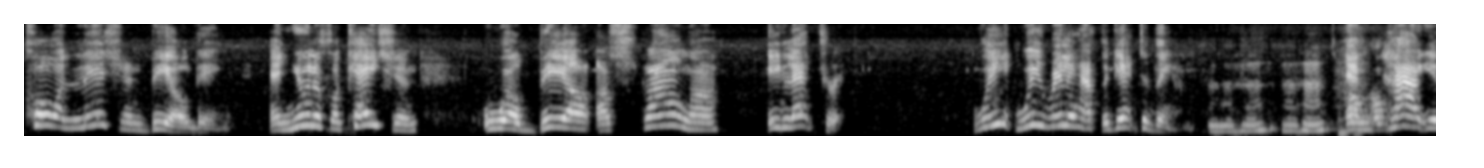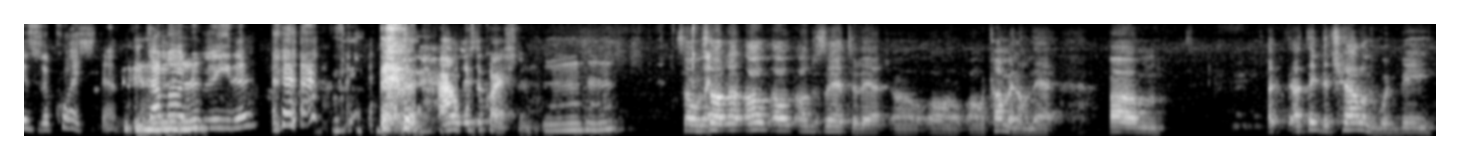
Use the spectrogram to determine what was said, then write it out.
coalition building and unification will build a stronger electorate. We we really have to get to them. Mm-hmm, mm-hmm. And oh, okay. how is the question? Come on, Davita. how is the question? Mm-hmm. So, so I'll, I'll, I'll just add to that. Uh, I'll, I'll comment on that. Um, I, I think the challenge would be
